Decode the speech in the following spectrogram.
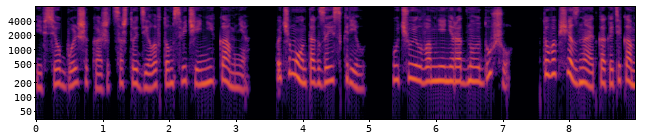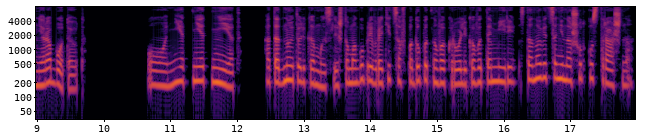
И все больше кажется, что дело в том свечении камня. Почему он так заискрил? Учуял во мне неродную душу? Кто вообще знает, как эти камни работают? О, нет, нет, нет. От одной только мысли, что могу превратиться в подопытного кролика в этом мире, становится не на шутку страшно.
